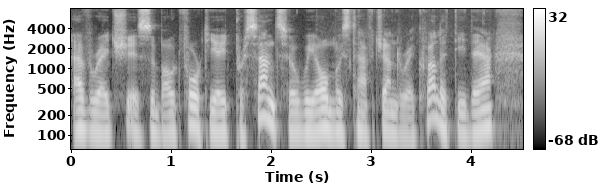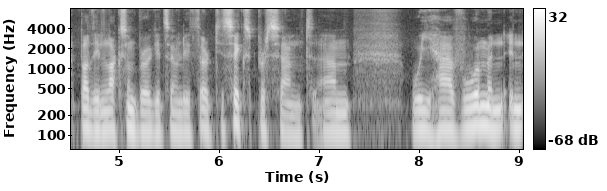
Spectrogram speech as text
average is about 48%. So we almost have gender equality there, but in Luxembourg it's only 36%. Um, we have women in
